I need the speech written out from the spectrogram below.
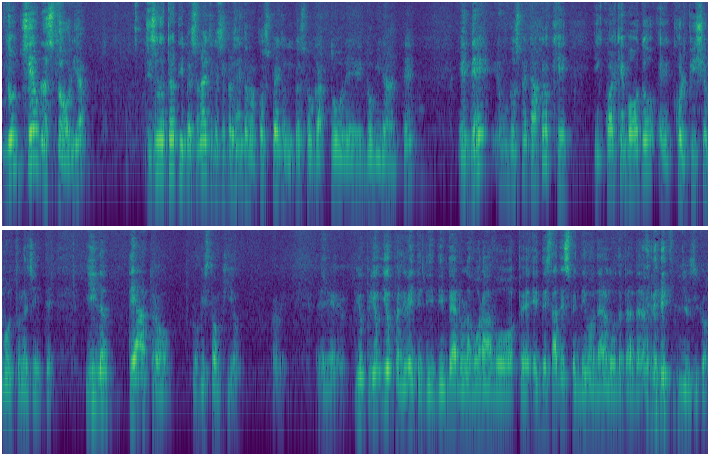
non c'è una storia, ci sono tanti personaggi che si presentano al cospetto di questo gattone dominante ed è uno spettacolo che in qualche modo eh, colpisce molto la gente. Il teatro, l'ho visto anch'io, Eh, io, io, io praticamente di- d'inverno lavoravo per- e d'estate spendevo andare a Londra per andare a vedere il musical.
